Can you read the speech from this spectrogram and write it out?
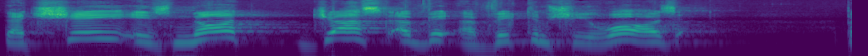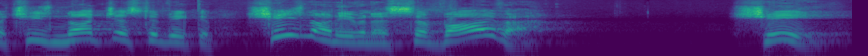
That she is not just a, vi- a victim, she was, but she's not just a victim. She's not even a survivor. She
